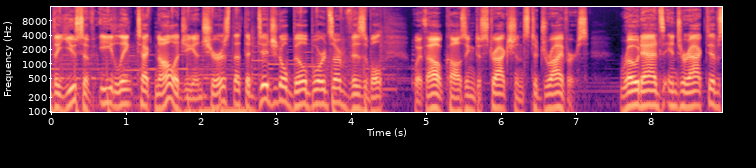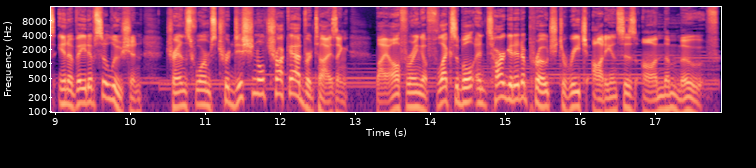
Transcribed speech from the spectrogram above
the use of e-link technology ensures that the digital billboards are visible without causing distractions to drivers. Road Ads Interactive's innovative solution transforms traditional truck advertising by offering a flexible and targeted approach to reach audiences on the move.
